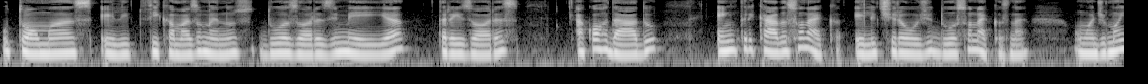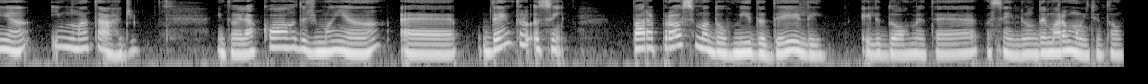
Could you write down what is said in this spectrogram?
o Thomas ele fica mais ou menos duas horas e meia, três horas acordado entre cada soneca. Ele tira hoje duas sonecas, né? Uma de manhã e uma à tarde. Então ele acorda de manhã, é, dentro, assim, para a próxima dormida dele, ele dorme até, assim, ele não demora muito, então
